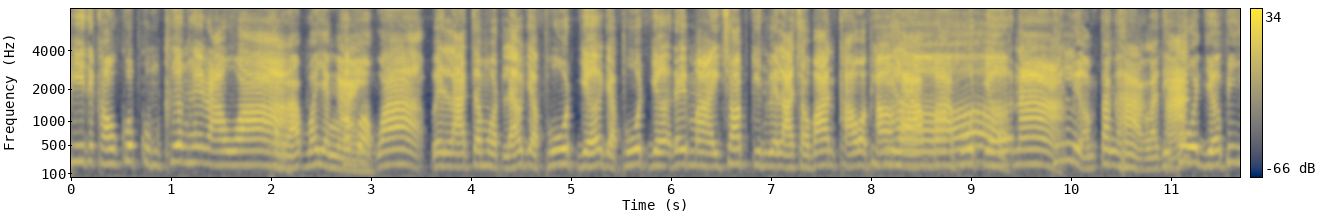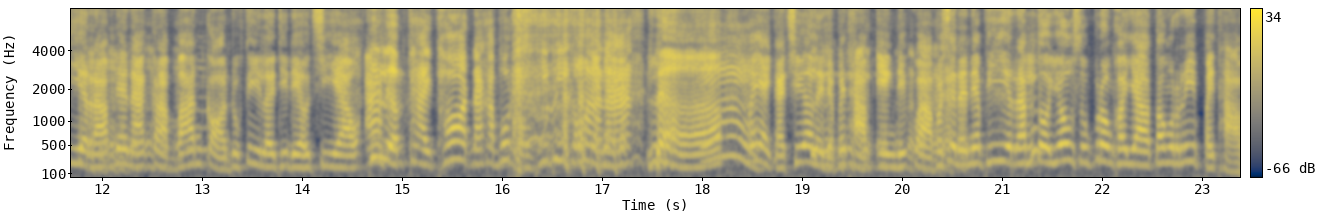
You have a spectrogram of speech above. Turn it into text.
พี่ๆที่เขาควบคุมเครื่องให้เราว่าครับว่ายังไงเขาบอกว่าเวลาจะหมดแล้วอย่าพูดเยอะ อย่าพูดเยอะได้ไหมชอบกินเวลาชาวบ้านเขาอะพี่ยีรับมาพูดเยอะนะพี่เหลือมตั้งหากละที่ฮะพูดเยอะพี่ยีรับเนี่ยนะ กลับบ้านก่อนทุกทีเลยทีเดียวเชียวอะพี่เหลือมถ่ายทอดนะคำพูดของพี่ๆเขามานะ เหรออมไม่อยากจะเชื่อเลยเดี๋ยวไปถามเองดีกว่า เพราะฉะนั้นเนี่ยพี่ยีรับตัวโยกสูงโปรงคอยาวต้องรีบไปถาม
